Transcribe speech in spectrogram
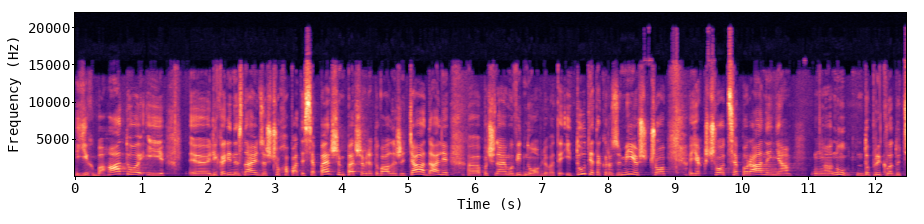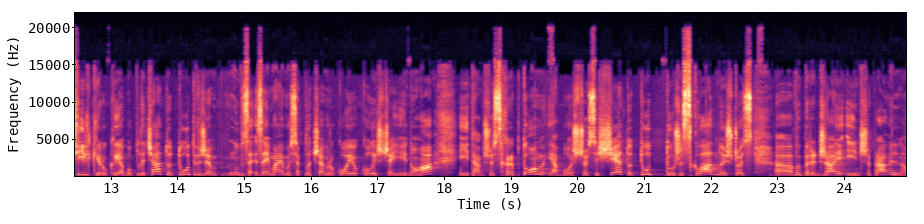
їх багато, і е, лікарі не знають за що хапатися першим. Перше врятували життя, а далі е, починаємо відновлювати. І тут я так розумію, що якщо це поранення, ну до прикладу, тільки руки або плеча, то тут вже ну за- займаємося плечем рукою, коли ще є нога, і там щось з хребтом, або щось іще, то тут дуже складно і щось е, випереджає інше. Правильно?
